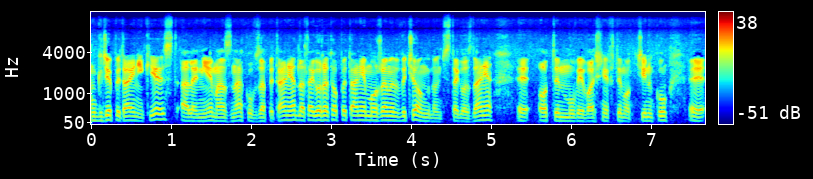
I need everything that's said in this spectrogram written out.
gdzie pytajnik jest, ale nie ma znaków zapytania, dlatego że to pytanie możemy wyciągnąć z tego zdania. E, O tym mówię właśnie w tym odcinku, e,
